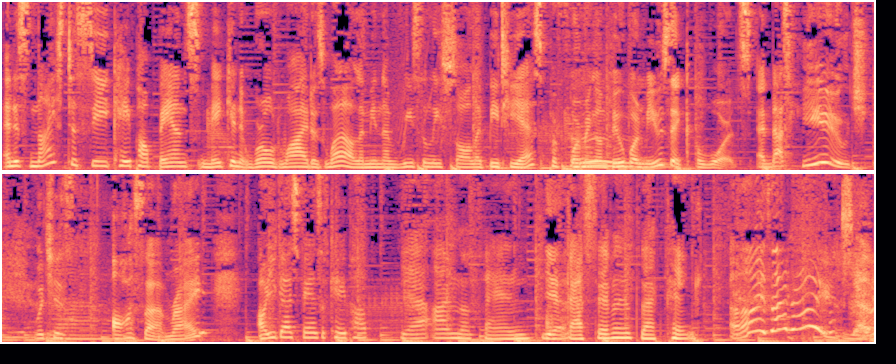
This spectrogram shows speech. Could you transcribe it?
And it's nice to see K-pop bands making it worldwide as well. I mean, I recently saw like BTS performing on Billboard Music Awards, and that's huge, which is awesome, right? Are you guys fans of K-pop? Yeah, I'm a fan Yeah. of GOT7 and Blackpink. Oh, is that right? Yeah.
